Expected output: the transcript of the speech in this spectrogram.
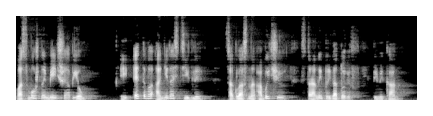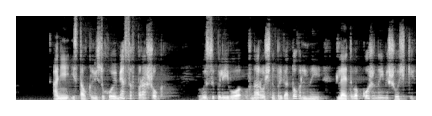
возможно, меньший объем. И этого они достигли, согласно обычаю страны приготовив пимикан. Они истолкли сухое мясо в порошок, высыпали его в нарочно приготовленные для этого кожаные мешочки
